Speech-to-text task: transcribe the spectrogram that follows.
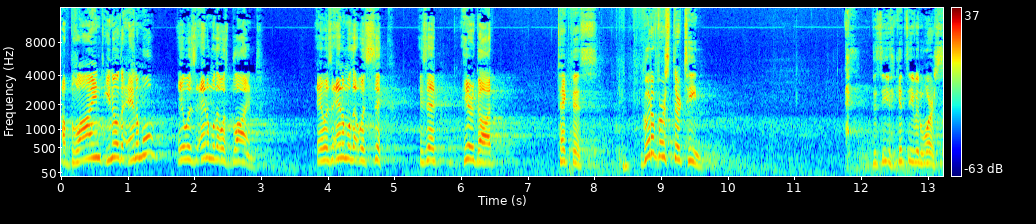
a blind, you know the animal? It was an animal that was blind. It was an animal that was sick. He said, Here, God, take this. Go to verse 13. this gets even worse.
